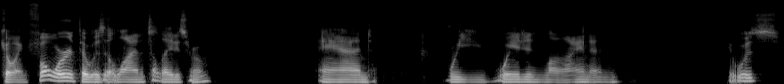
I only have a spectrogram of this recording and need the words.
going forward, there was a line at the ladies' room, and we waited in line, and it was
